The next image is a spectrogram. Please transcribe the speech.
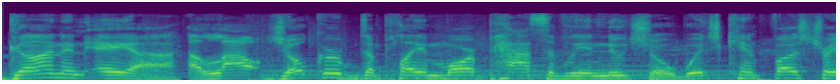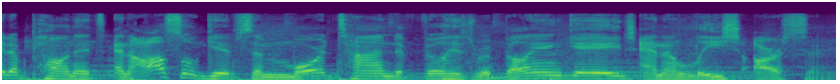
Gun and Eiha allow Joker to play more passively in neutral, which can frustrate opponents and also gives him more time to fill his rebellion gauge and unleash Arsene.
